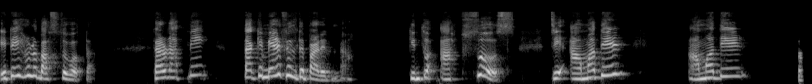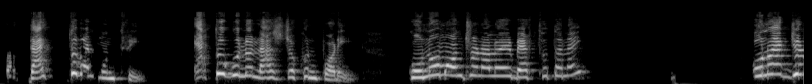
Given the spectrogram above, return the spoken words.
এটাই হলো বাস্তবতা। কারণ আপনি তাকে মেরে ফেলতে পারেন না। কিন্তু আফসোস যে আমাদের আমাদের দায়িত্ববান মন্ত্রী এতগুলো লাশ যখন পড়ে কোনো মন্ত্রণালয়ের ব্যর্থতা নাই? কোনো একজন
